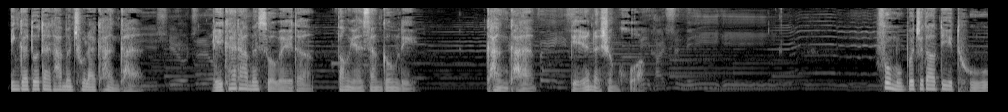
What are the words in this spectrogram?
应该多带他们出来看看，离开他们所谓的方圆三公里，看看别人的生活。父母不知道地图。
